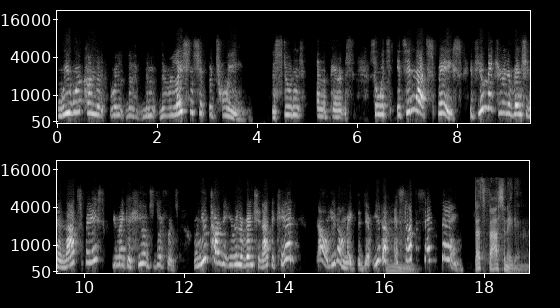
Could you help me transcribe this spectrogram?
We work on the, the, the, the relationship between the student and the parent. So it's it's in that space. If you make your intervention in that space, you make a huge difference. When you target your intervention at the kid, no, you don't make the difference. You don't. It's not Mm. the same thing. That's fascinating.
